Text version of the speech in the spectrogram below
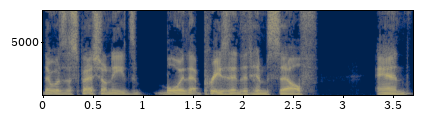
there was a special needs boy that presented himself, and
